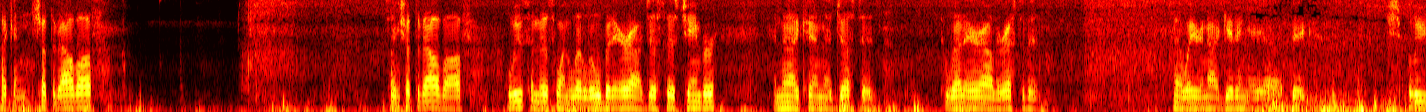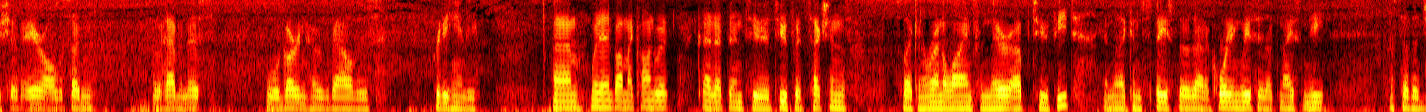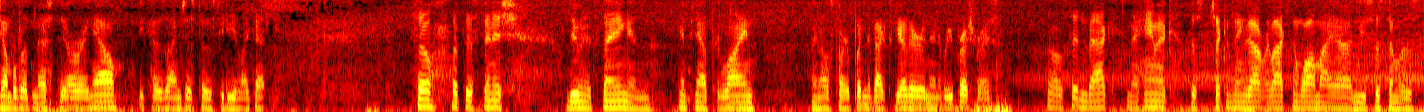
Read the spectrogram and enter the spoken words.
I can shut the valve off So I can shut the valve off, loosen this one, let a little bit of air out, just this chamber, and then I can adjust it to let air out of the rest of it. That way you're not getting a uh, big sploosh of air all of a sudden. So having this little garden hose valve is pretty handy. Um, went ahead and bought my conduit, cut it up into two foot sections so I can run a line from there up two feet and then I can space those out accordingly so they look nice and neat instead of the jumbled up mess they are right now because I'm just OCD like that. So let this finish doing its thing and emptying out the line and I'll start putting it back together and then repressurize. So I was sitting back in the hammock just checking things out relaxing while my uh, new system was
